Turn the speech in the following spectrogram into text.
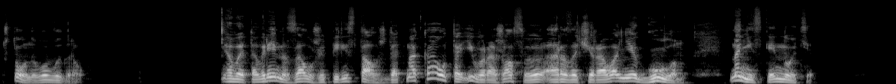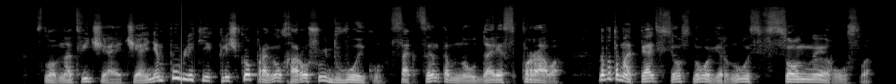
что он его выиграл. В это время зал уже перестал ждать нокаута и выражал свое разочарование гулом на низкой ноте. Словно отвечая чаяниям публики, Кличко провел хорошую двойку с акцентом на ударе справа, но потом опять все снова вернулось в сонное русло.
